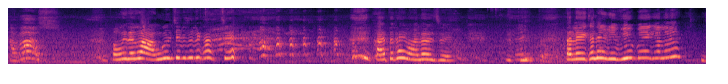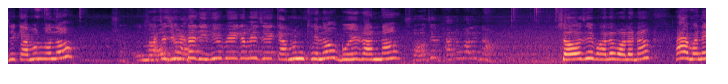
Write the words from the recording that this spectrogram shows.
সাবাস। ওই দেখো আঙ্গুল চেপে চেপে খাচ্ছে। এতটাই ভালো হয়েছে। তাহলে এখানে রিভিউ পেয়ে গেলে যে কেমন হলো? মাছের ঝোলটা রিভিউ পেয়ে গেলে যে কেমন খেলো বইয়ের রান্না? সহজে ভালো বলে না। সহজে ভালো বলে না। হ্যাঁ মানে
